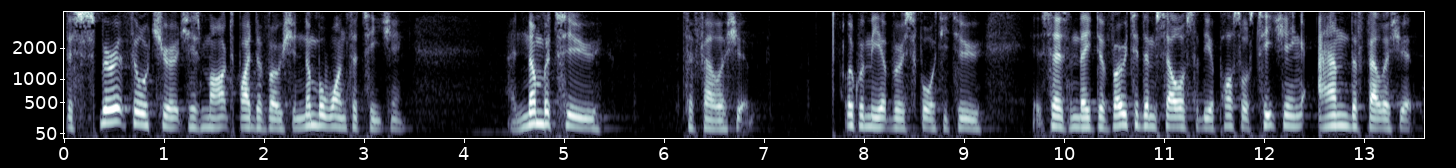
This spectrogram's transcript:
The Spirit filled church is marked by devotion, number one, to teaching, and number two, to fellowship. Look with me at verse 42. It says, And they devoted themselves to the apostles' teaching and the fellowship.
